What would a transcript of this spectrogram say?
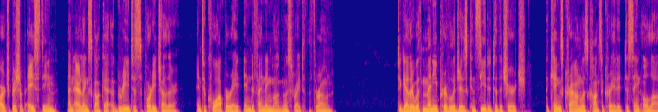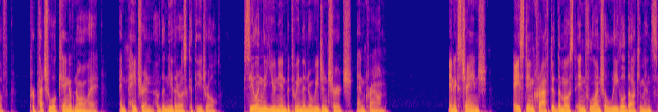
Archbishop Eystein and Erling Skakke agreed to support each other and to cooperate in defending Magnus' right to the throne. Together with many privileges conceded to the church, the king's crown was consecrated to St. Olav, perpetual king of Norway and patron of the Nidaros Cathedral, sealing the union between the Norwegian church and crown. In exchange, Eystein crafted the most influential legal documents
